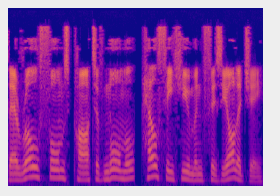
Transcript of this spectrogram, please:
Their role forms part of normal, healthy human physiology,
